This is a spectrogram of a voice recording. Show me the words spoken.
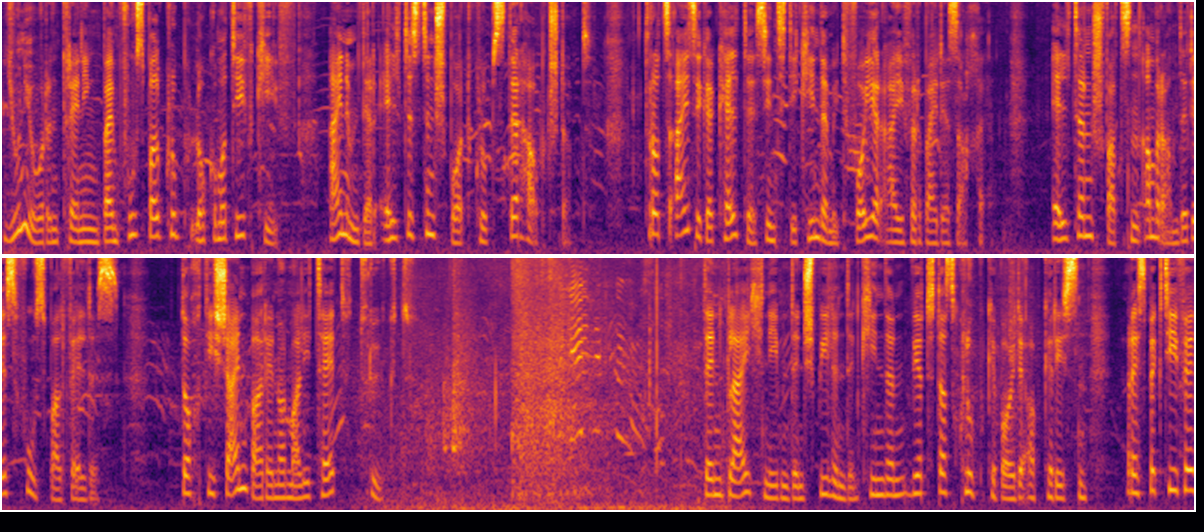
Juniorentraining beim Fußballclub Lokomotiv Kiew, einem der ältesten Sportclubs der Hauptstadt. Trotz eisiger Kälte sind die Kinder mit Feuereifer bei der Sache. Eltern schwatzen am Rande des Fußballfeldes. Doch die scheinbare Normalität trügt. Denn gleich neben den spielenden Kindern wird das Clubgebäude abgerissen, respektive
